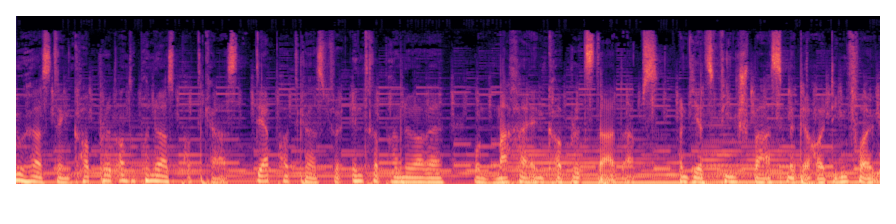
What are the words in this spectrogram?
Du hörst den Corporate Entrepreneurs Podcast, der Podcast für Intrapreneure und Macher in Corporate Startups. Und jetzt viel Spaß mit der heutigen Folge.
